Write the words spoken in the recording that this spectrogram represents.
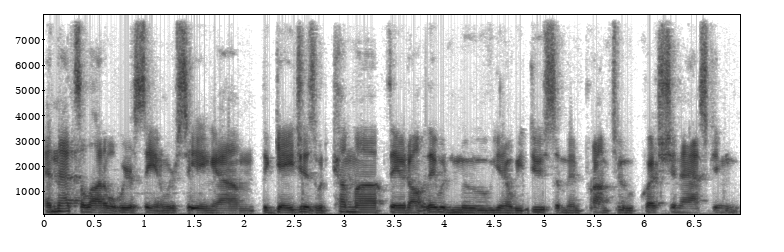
and that's a lot of what we were seeing. We were seeing um, the gauges would come up, they would all they would move. You know, we do some impromptu question asking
